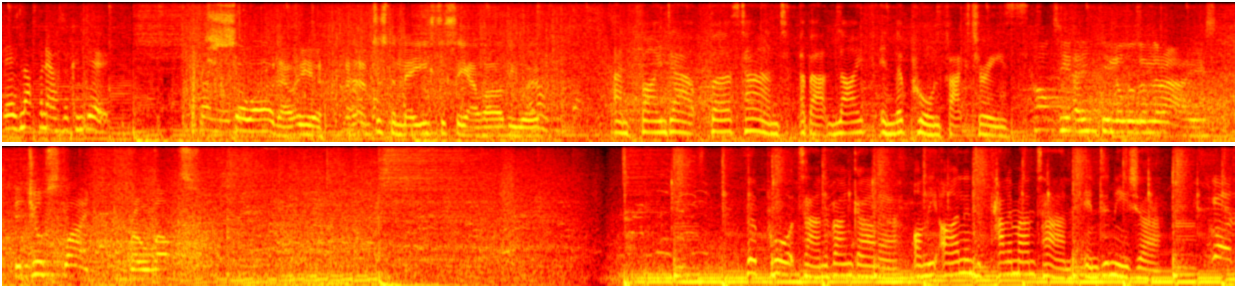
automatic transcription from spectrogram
There's nothing else I can do. so hard out here. I'm just amazed to see how hard he works. And find out firsthand about life in the prawn factories. Can't see anything other than their eyes. They're just like robots. The port town of Anggana on the island of Kalimantan, Indonesia. This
